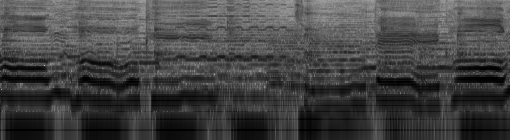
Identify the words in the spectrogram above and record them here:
黄河去，土地空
